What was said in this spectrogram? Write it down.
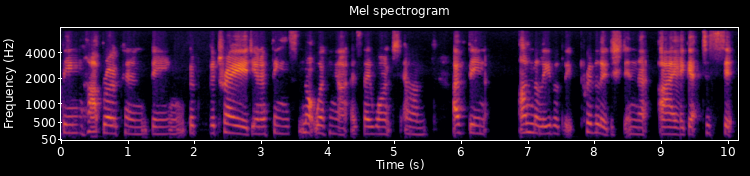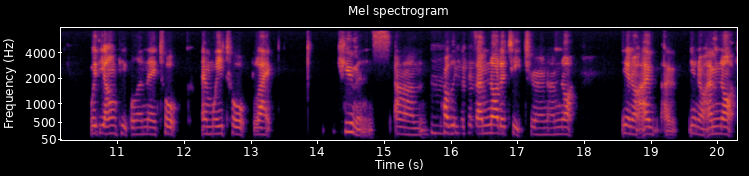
being heartbroken, being be- betrayed, you know, things not working out as they want. Um, I've been unbelievably privileged in that I get to sit with young people and they talk and we talk like humans um, mm. probably because i'm not a teacher and i'm not you know I'm, I, you know i'm not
